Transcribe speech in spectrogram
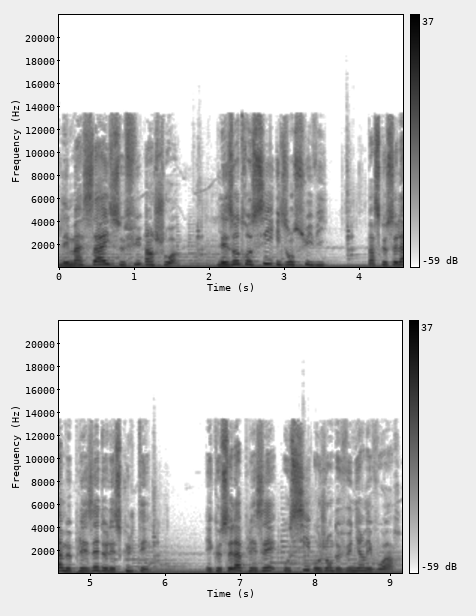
Les Maasai, ce fut un choix. Les autres aussi, ils ont suivi, parce que cela me plaisait de les sculpter, et que cela plaisait aussi aux gens de venir les voir.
